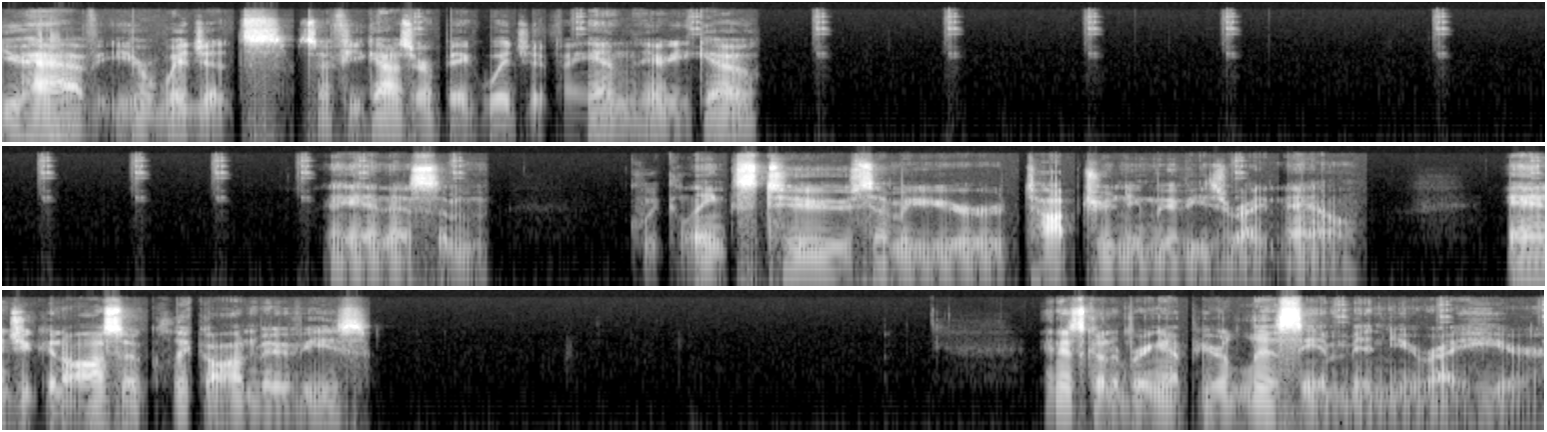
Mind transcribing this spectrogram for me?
you have your widgets. So if you guys are a big widget fan, there you go. And there's some quick links to some of your top trending movies right now. And you can also click on movies. And it's going to bring up your Elysium menu right here.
